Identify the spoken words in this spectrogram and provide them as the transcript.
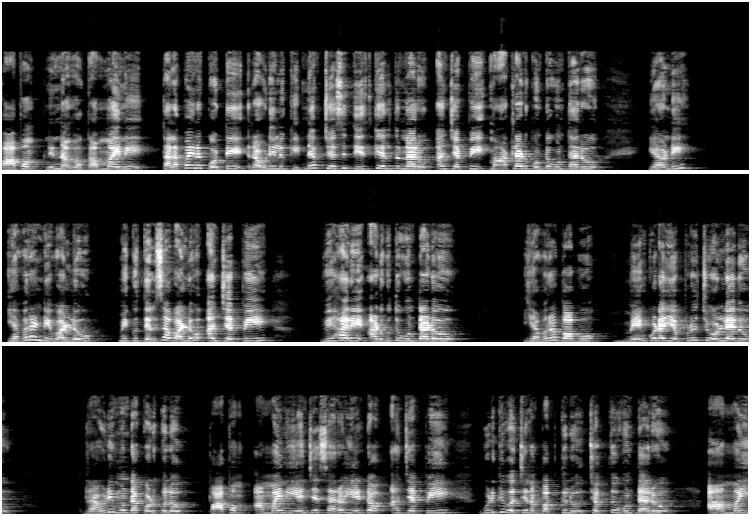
పాపం నిన్న ఒక అమ్మాయిని తలపైన కొట్టి రౌడీలు కిడ్నాప్ చేసి తీసుకెళ్తున్నారు అని చెప్పి మాట్లాడుకుంటూ ఉంటారు. ఏమండి? ఎవరండి వాళ్ళు? మీకు తెలుసా వాళ్ళు? అని చెప్పి విహారి అడుగుతూ ఉంటాడు ఎవరో బాబు మేం కూడా ఎప్పుడూ చూడలేదు. రౌడీ ముండా కొడుకులు పాపం అమ్మాయిని ఏం చేశారో ఏంటో అని చెప్పి గుడికి వచ్చిన భక్తులు చెప్తూ ఉంటారు. ఆ అమ్మాయి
